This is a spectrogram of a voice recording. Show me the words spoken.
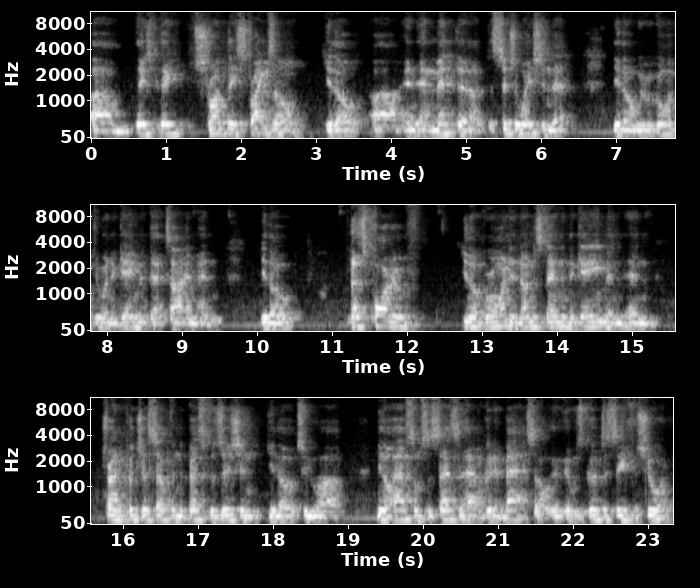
um, they they shrunk their strike zone, you know, uh, and and met the the situation that you know we were going through in the game at that time, and you know, that's part of you know growing and understanding the game and and trying to put yourself in the best position, you know, to uh, you know have some success and have good at bat. So it, it was good to see for sure.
